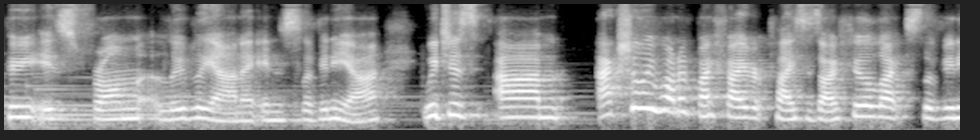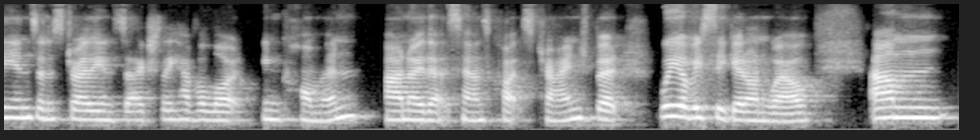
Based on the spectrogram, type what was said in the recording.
who is from Ljubljana in Slovenia, which is um, actually one of my favorite places. I feel like Slovenians and Australians actually have a lot in common. I know that sounds quite strange, but we obviously get on well. Um,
